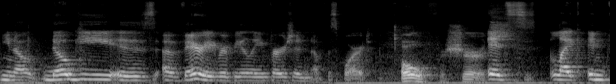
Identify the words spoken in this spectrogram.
you know, nogi is a very revealing version of the sport Oh, for sure. it's like in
